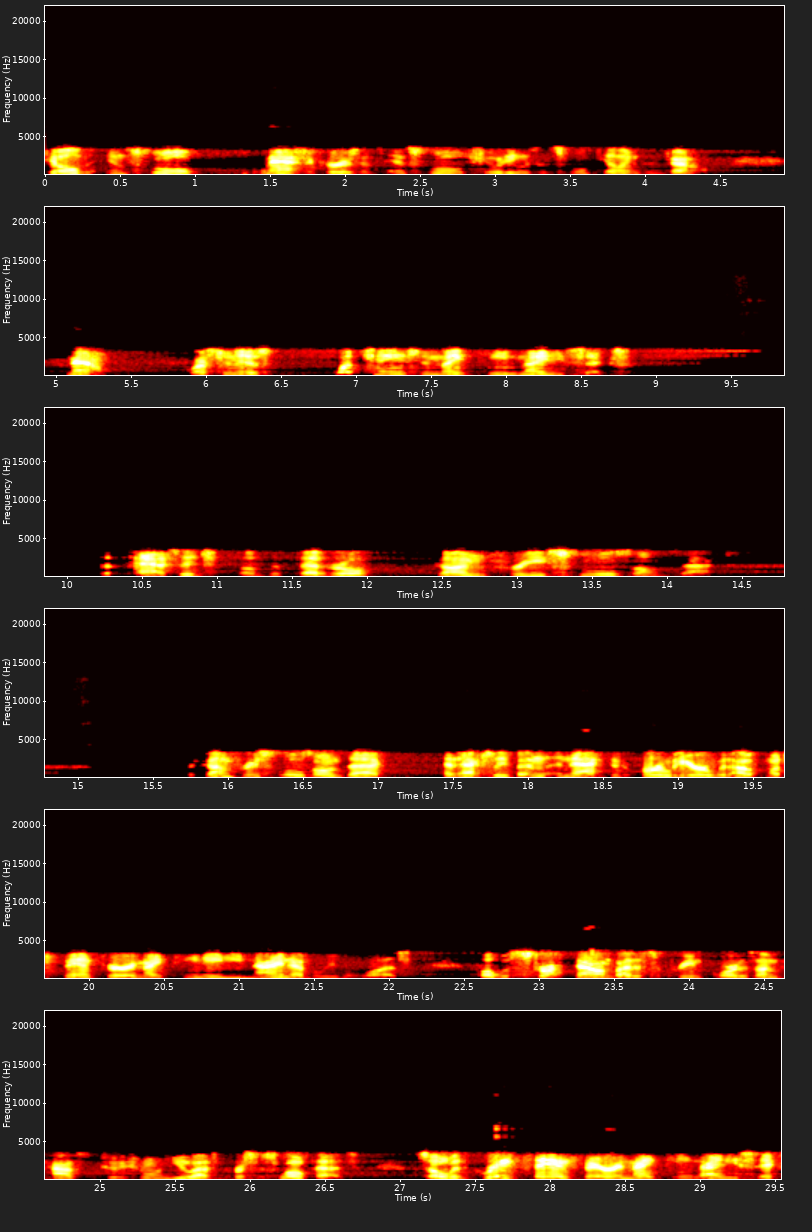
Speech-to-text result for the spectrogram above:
killed in school massacres and, and school shootings and school killings in general. Now, the question is, what changed in 1996? The passage of the federal Gun-Free School Zones Act. The Gun-Free School Zones Act had actually been enacted earlier without much fanfare in 1989, I believe it was but was struck down by the Supreme Court as unconstitutional in U.S. versus Lopez. So, with great fanfare in 1996,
